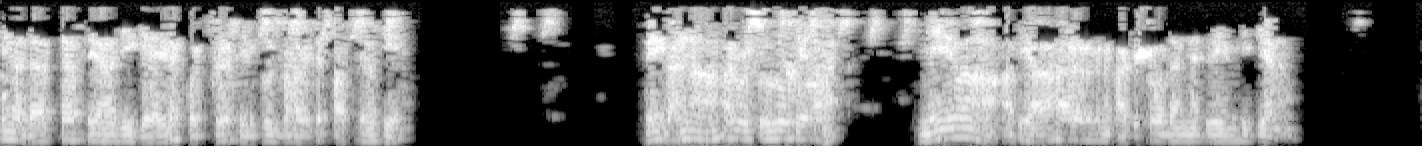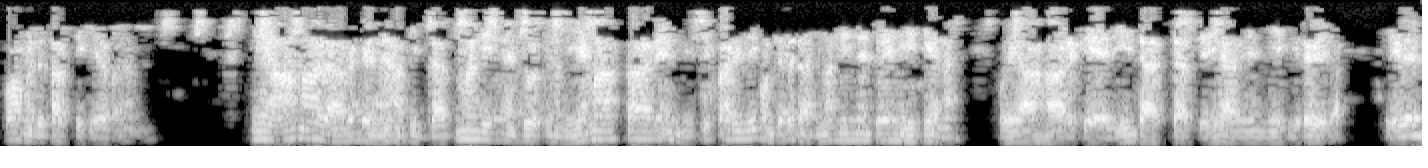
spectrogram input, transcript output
මේ වදත්තස්සේ ආදී ගෑවිලා කොච්චර පිළිකුල් භාවයට පත්වලා තියෙනවද? මේ ගන්න ආහාර ස්වරූපය තමයි. මේවා අපි ආහාර අරගෙන කටසෝදන්නේ නැති වෙන්නේ හිටියනම් කොහොමද තත්ති කියලා බලන්න. මේ ආහාර අරගෙන අපි ධර්ම දින්නේ නැතුව කියන නියම ආකාරයෙන් නිසි පරිදි හොඳට ධර්ම දින්නේ නැතුව ඉන්නේ හිටියනම් ඔය ආහාර කෑලි දත්තස්සේ ආවෙන්නේ ඉර වෙලා. ඒවෙන්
